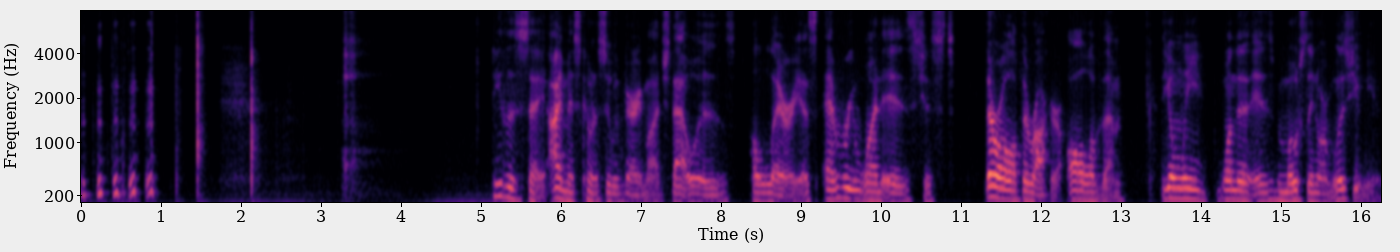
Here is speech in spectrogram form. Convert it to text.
Needless to say, I miss Konosuba very much. That was hilarious. Everyone is just they're all off the rocker, all of them. The only one that is mostly normal is Yunyun.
